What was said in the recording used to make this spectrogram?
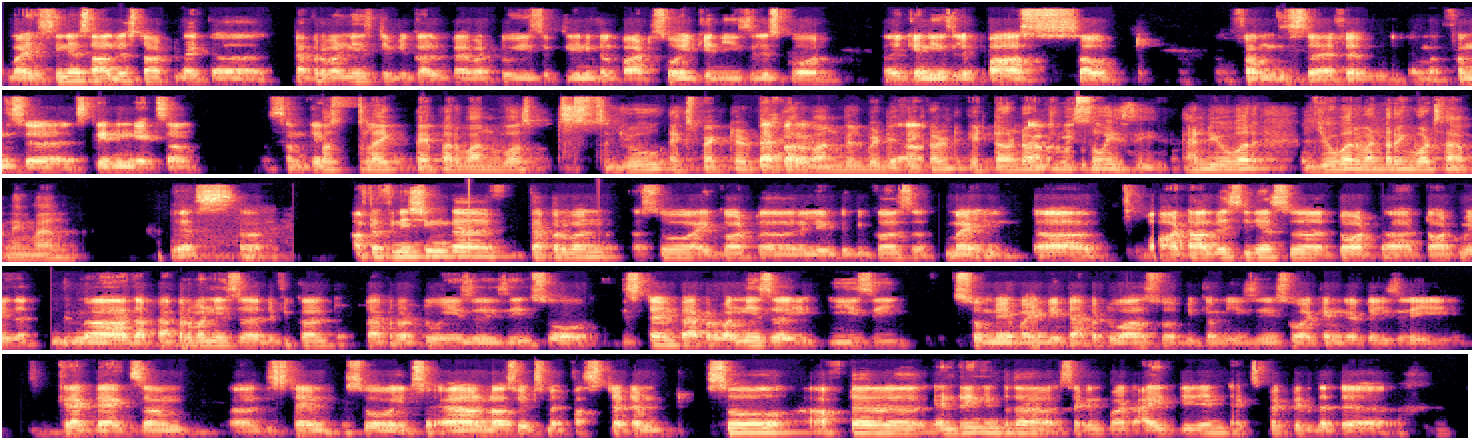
my seniors always thought like uh, paper one is difficult, paper two is a clinical part, so you can easily score, you can easily pass out from this uh, from this uh, screening exam. Something it was like paper one was you expected paper, paper one will be difficult. Yeah. It turned out to be so easy, and you were you were wondering what's happening, man. Yes. Uh, after finishing the paper one, so I got uh, relieved because my uh, what always seniors uh, taught uh, taught me that uh, the paper one is uh, difficult, paper two is easy. So this time paper one is easy. So may, might be paper two also become easy. So I can get easily crack the exam this time. So it's and also it's my first attempt. So after entering into the second part, I didn't expected that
